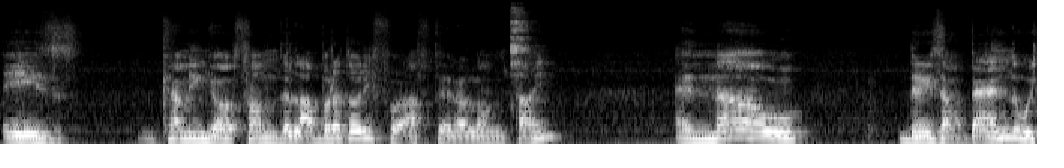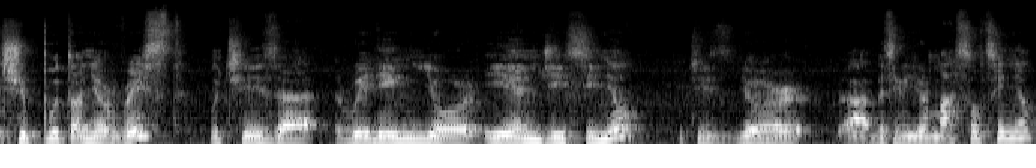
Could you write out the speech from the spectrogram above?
is coming out from the laboratory for after a long time, and now there is a band which you put on your wrist, which is uh, reading your EMG signal, which is your uh, basically your muscle signal,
